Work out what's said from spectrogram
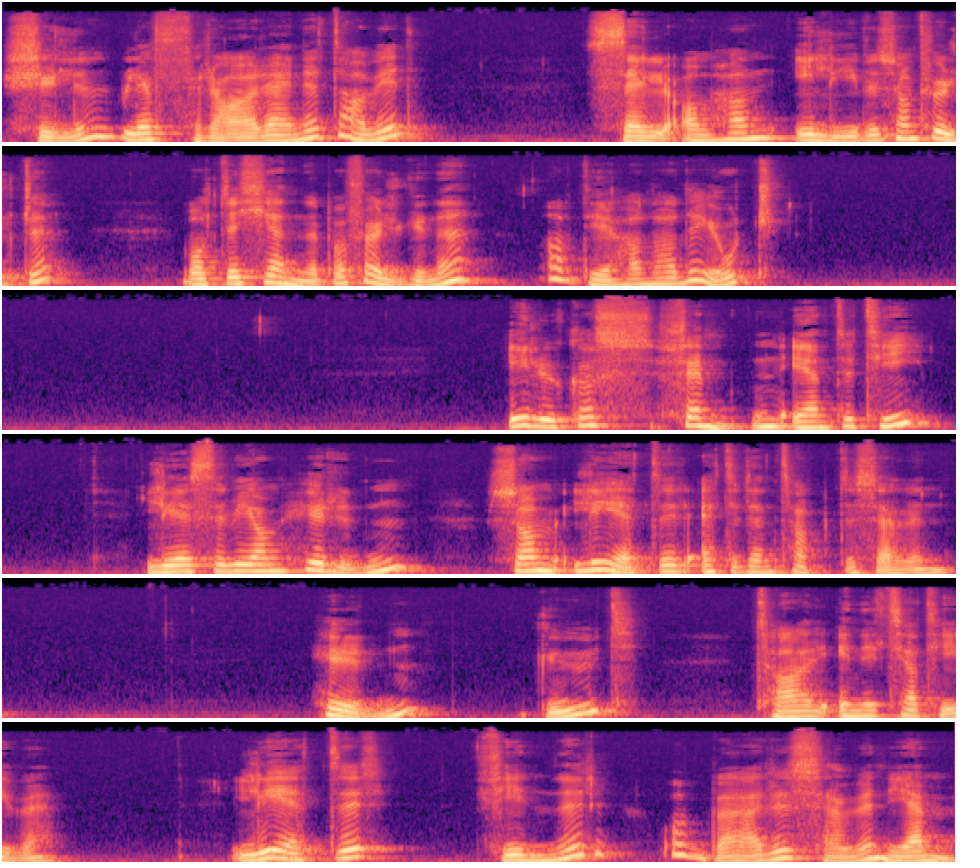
Skylden ble fraregnet David, selv om han i livet som fulgte, måtte kjenne på følgene av det han hadde gjort. I Lukas 15, 1-10 leser vi om hyrden som leter etter den tapte sauen. Hyrden, Gud, tar initiativet, leter, finner og bærer sauen hjem.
